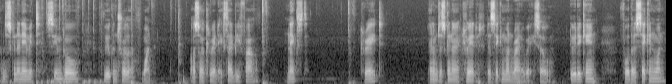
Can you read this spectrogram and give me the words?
I'm just going to name it simple view controller 1. Also create XIB file. Next, create, and I'm just going to create the second one right away. So do it again for the second one.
